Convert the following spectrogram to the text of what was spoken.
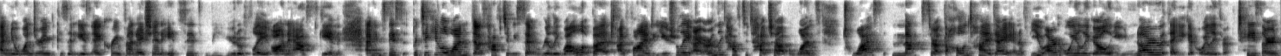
and you're wondering because it is a cream foundation, it sits beautifully beautifully on our skin. And this particular one does have to be set really well, but I find usually I only have to touch up once, twice max throughout the whole entire day. And if you are an oily girl, you know that you get oily throughout the T-zone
